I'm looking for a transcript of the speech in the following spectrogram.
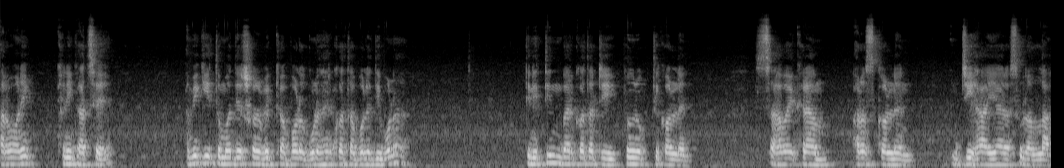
আরও অনেকখানি আছে আমি কি তোমাদের সর্বাপেক্ষা বড় গুনাহের কথা বলে দিব না? তিনি তিনবার কথাটি পুনরুক্তি করলেন। সাহাবাই কারাম আরজ করলেন, জিহা ইয়া রসুল আল্লাহ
